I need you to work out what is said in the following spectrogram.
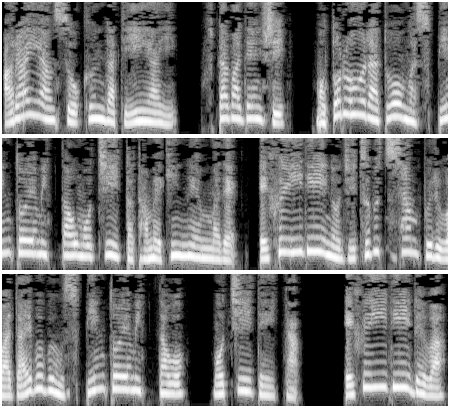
アライアンスを組んだ TI、双葉電子、モトローラ等がスピントエミッタを用いたため近年まで FED の実物サンプルは大部分スピントエミッタを用いていた。FED では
